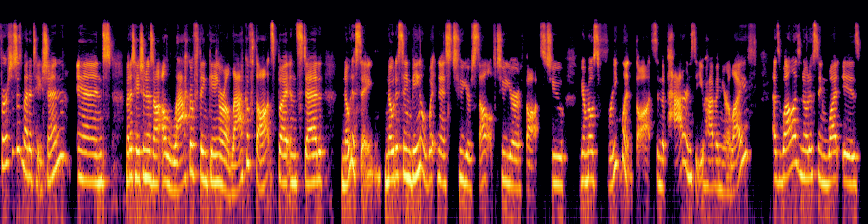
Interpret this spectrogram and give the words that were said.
first is just meditation and meditation is not a lack of thinking or a lack of thoughts but instead noticing noticing being a witness to yourself to your thoughts to your most frequent thoughts and the patterns that you have in your life as well as noticing what is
